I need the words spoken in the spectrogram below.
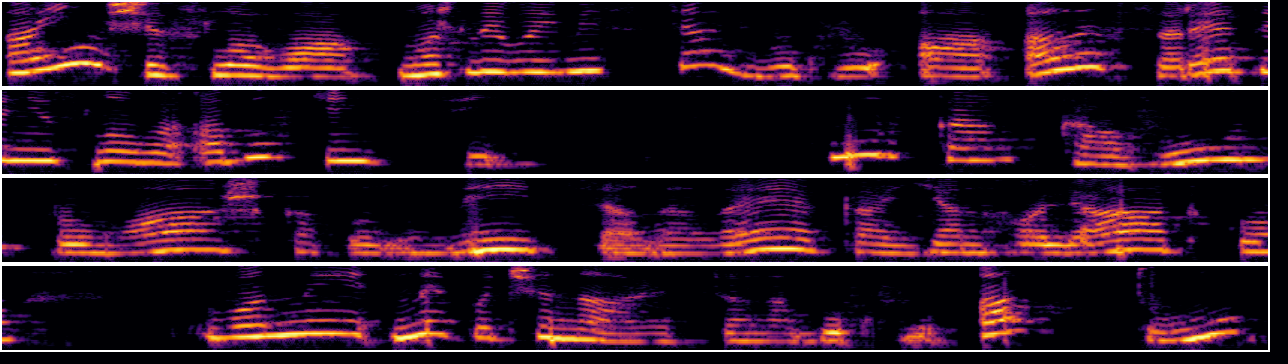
А інші слова, можливо, і містять букву А, але всередині слова або в кінці. Курка, кавун, ромашка, полуниця, лелека, янголятко. Вони не починаються на букву А, тому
